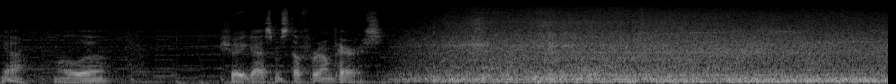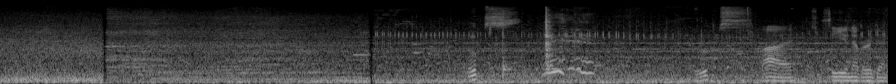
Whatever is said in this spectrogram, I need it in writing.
yeah, I'll uh, show you guys some stuff around Paris. Oops. Oops. Bye. See you never again.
